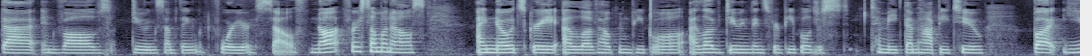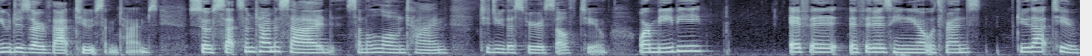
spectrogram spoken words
that involves doing something for yourself, not for someone else, I know it's great. I love helping people. I love doing things for people just to make them happy too. But you deserve that too sometimes. So set some time aside, some alone time to do this for yourself too. Or maybe if it if it is hanging out with friends, do that too.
